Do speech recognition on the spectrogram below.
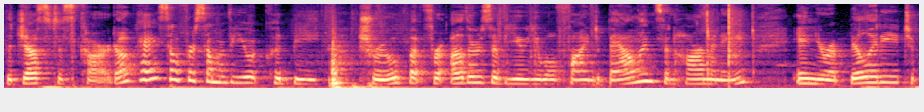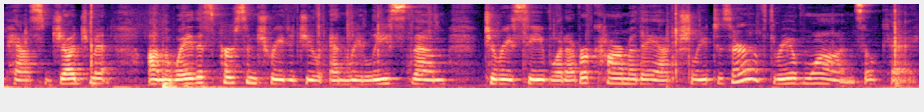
The Justice card. Okay, so for some of you it could be true, but for others of you, you will find balance and harmony in your ability to pass judgment on the way this person treated you and release them to receive whatever karma they actually deserve. Three of Wands. Okay.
